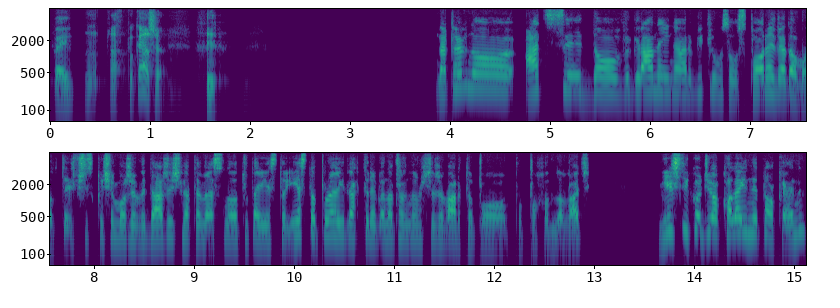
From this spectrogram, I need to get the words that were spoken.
Okej. No, czas pokaże. Na pewno adsy do wygranej na arbitrum są spore, wiadomo, tutaj wszystko się może wydarzyć, natomiast no tutaj jest to, jest to projekt, dla którego na pewno myślę, że warto po, po, pohodlować. Jeśli chodzi o kolejny token,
